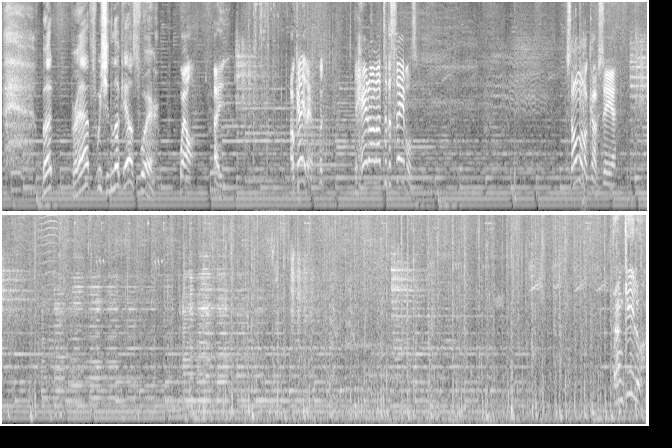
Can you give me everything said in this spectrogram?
But perhaps we should look elsewhere. Well, uh, okay then. But head on up to the stables. Someone will come see you. Tranquilo.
